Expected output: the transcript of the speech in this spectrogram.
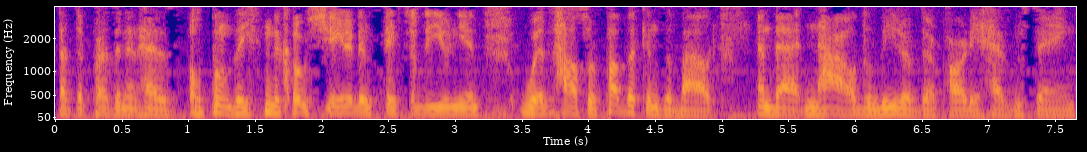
that the president has openly negotiated in States of the Union with House Republicans about, and that now the leader of their party has been saying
